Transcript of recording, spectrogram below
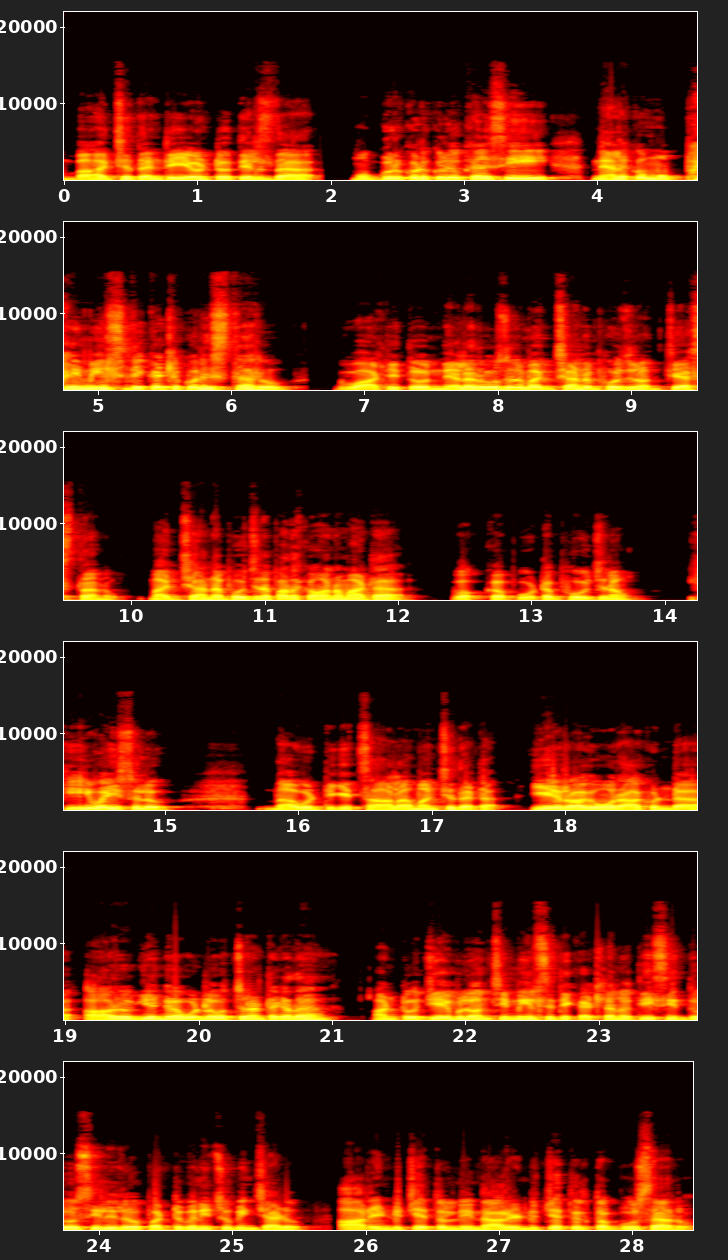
బాధ్యత అంటే ఏమిటో తెలుసా? ముగ్గురు కొడుకులు కలిసి నెలకు ముప్పై మీల్స్ టికెట్లు కొనిస్తారు. వాటితో నెల రోజులు మధ్యాహ్న భోజనం చేస్తాను. మధ్యాహ్న భోజన పథకం అన్నమాట. ఒక్క పూట భోజనం. ఈ వయసులో నా ఒంటికి చాలా మంచిదట. ఏ రోగము రాకుండా ఆరోగ్యంగా ఉండవచ్చునంట కదా? అంటూ జేబులోంచి మీల్స్ టికెట్లను తీసి దోసిలిలో పట్టుకుని చూపించాడు. ఆ రెండు చేతుల్ని నా రెండు చేతులతో బూసాను.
